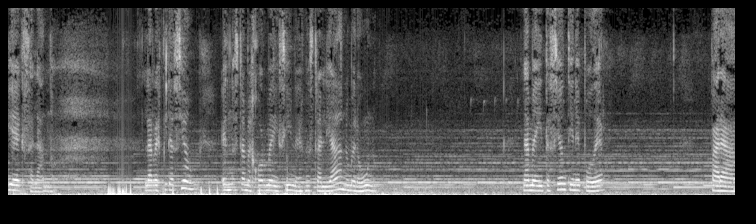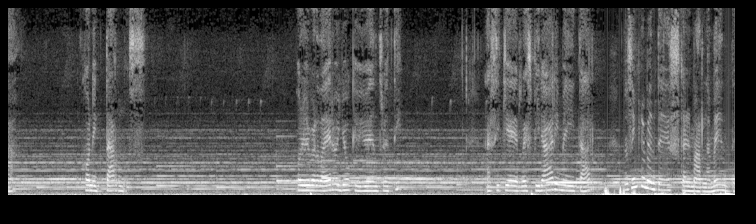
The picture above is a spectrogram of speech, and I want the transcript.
y exhalando. La respiración es nuestra mejor medicina, es nuestra aliada número uno la meditación tiene poder para conectarnos con el verdadero yo que vive dentro de ti. Así que respirar y meditar no simplemente es calmar la mente,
